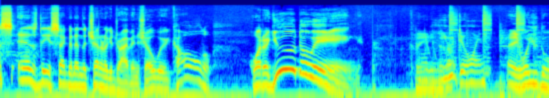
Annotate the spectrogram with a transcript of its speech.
This is the segment in the Chattanooga Drive-In Show we call "What Are You Doing?" What are you doing? Hey, what are you doing?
